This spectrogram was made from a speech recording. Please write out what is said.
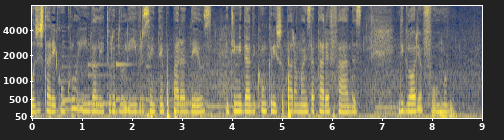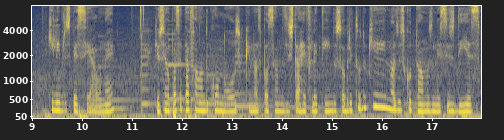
Hoje estarei concluindo a leitura do livro Sem Tempo para Deus, Intimidade com Cristo para Mães Atarefadas, de Glória Furman. Que livro especial, né? Que o Senhor possa estar falando conosco, que nós possamos estar refletindo sobre tudo que nós escutamos nesses dias.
